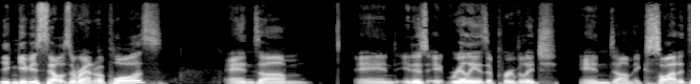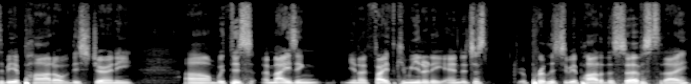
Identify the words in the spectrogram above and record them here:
You can give yourselves a round of applause. And, um, and it, is, it really is a privilege and um, excited to be a part of this journey um, with this amazing you know, faith community. And it's just a privilege to be a part of the service today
